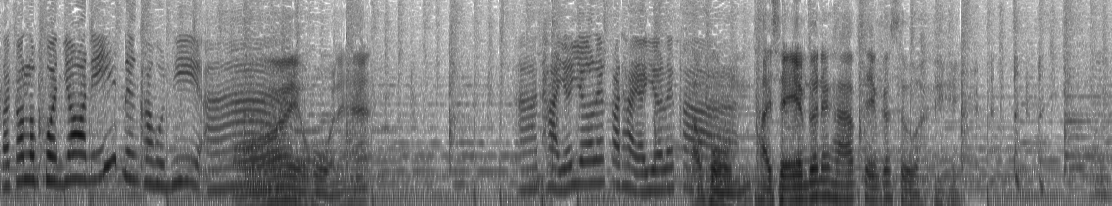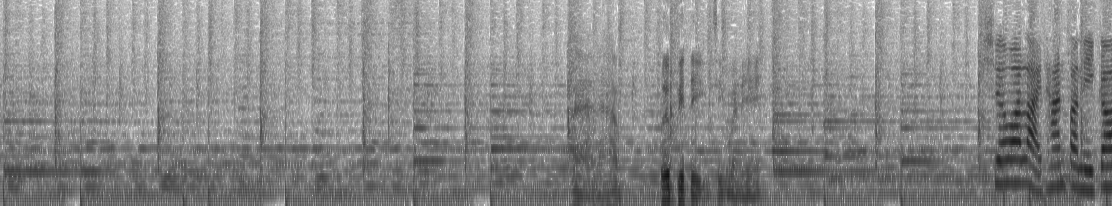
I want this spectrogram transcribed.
แล้วก็รบกวนย่อนิดนึงค่ะคุณพี่ อ่า โอ้ยโอ้โหนะฮะอ่า ถ่ายเยอะๆเลยค่ะ ถ่ายเยอะๆเลยค่ะครับผมถ่ายเซมด้วยนะครับเซมก็สวย แหมนะครับปลื้มปิติจริงๆวันนี้ เชื่อว่าหลายท่านตอนนี้ก็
